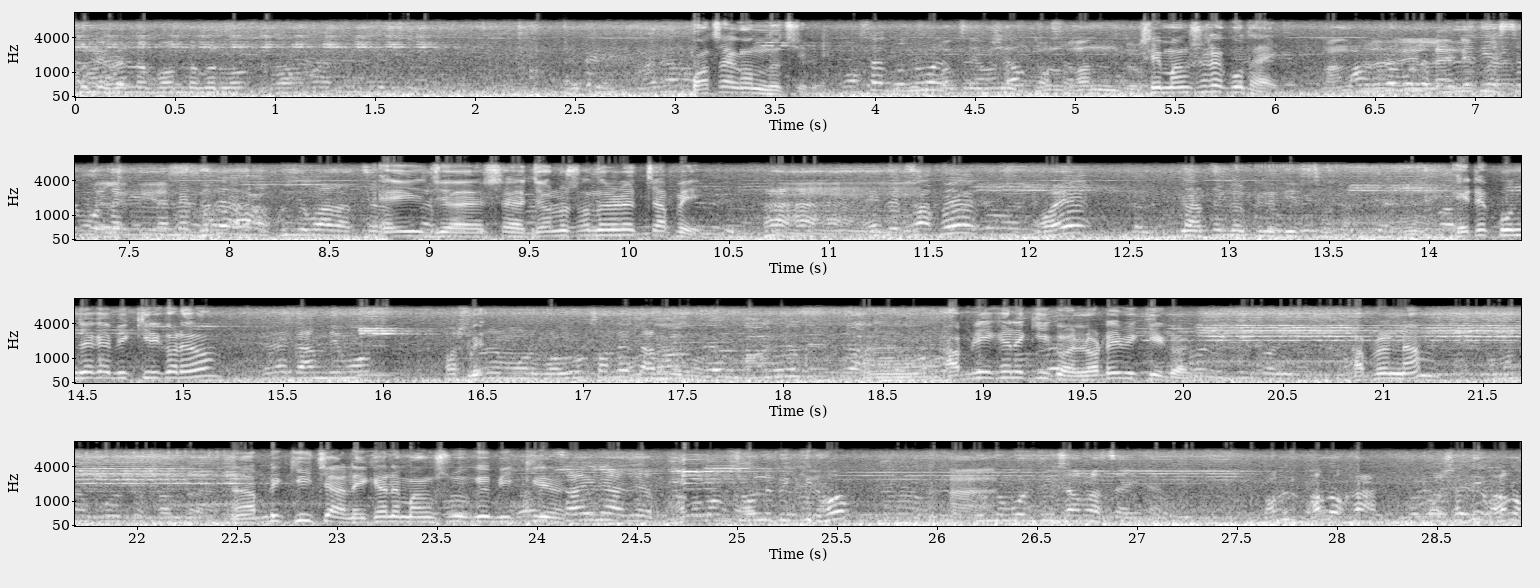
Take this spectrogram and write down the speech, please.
খুলে ফেলল বন্ধ করল। পচা গন্ধ ছিল। মানে সেই মাংসটা কোথায়। এই জনসাধারণের চাপে? হ্যাঁ হ্যাঁ হ্যাঁ হয়ে। এটা কোন জায়গায় বিক্রি করে ও? এটা গান্ধী মোড় হসপিটাল মোড় বলব চলে গান্ধী মোড়। আহ, আপনি এখানে কি করেন? লটে বিক্রি করেন? আপনার নাম? আপনি কি চান? এখানে মাংসকে বিক্রি চাই না ভালো মাংস হলে বিক্রি হোক। কোনো জিনিস আমরা চাই না। মানুষ ভালো ভালো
